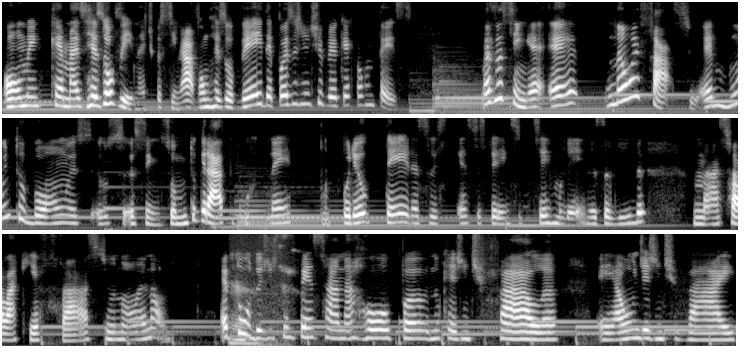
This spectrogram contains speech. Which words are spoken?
Homem quer mais resolver, né? Tipo assim, ah, vamos resolver e depois a gente vê o que, é que acontece. Mas assim, é, é, não é fácil, é muito bom. Eu, eu assim, sou muito grata por, né, por, por eu ter essa, essa experiência de ser mulher nessa vida, mas falar que é fácil não é não. É, é tudo, a gente tem que pensar na roupa, no que a gente fala, é, aonde a gente vai,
